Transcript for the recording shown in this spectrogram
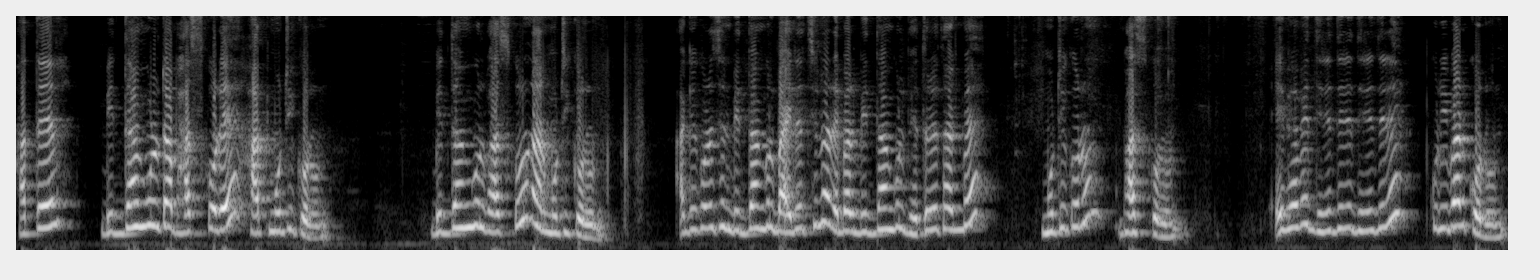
হাতের বৃদ্ধাঙ্গুলটা ভাঁজ করে হাত মুঠি করুন। বৃদ্ধাঙ্গুল ভাঁজ করুন আর মুঠি করুন। আগে করেছেন বৃদ্ধাঙ্গুল, বাইরে ছিল আর এবার বৃদ্ধাঙ্গুল ভেতরে থাকবে। মুঠি করুন ভাস করুন। এইভাবে ধীরে ধীরে ধীরে ধীরে কুড়িবার করুন।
